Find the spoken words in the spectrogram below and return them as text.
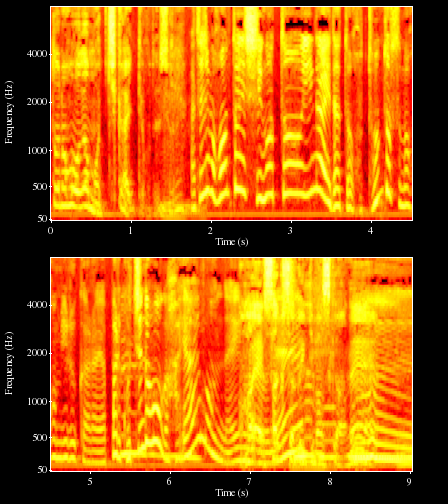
トの方がもう近いってことですよね。私も本当に仕事以外だとほとんどスマホ見るからやっぱりこっちの方が早いもんね、今はい、サクサクいきますからうね。ん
